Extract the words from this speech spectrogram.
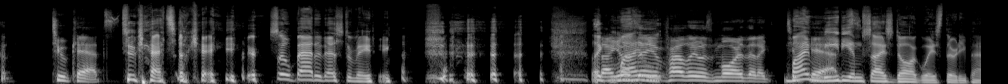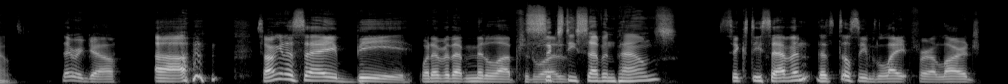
Two cats. Two cats. Okay. You're so bad at estimating. like so my, gonna say it probably was more than a two my medium sized dog weighs 30 pounds. There we go. Um, so I'm gonna say B, whatever that middle option was. 67 pounds? 67. That still seems light for a large,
